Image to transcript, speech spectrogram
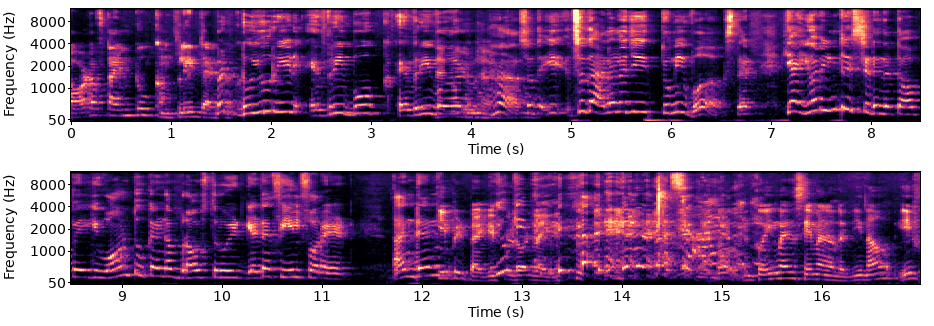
lot of time to complete that But book. do you read every book, every That word? you have. Huh. So the so the analogy to me works. That yeah, you are interested in the topic. You want to kind of browse through it, get a feel for it, and then Keep it back if you, keep don't like it. no, and going by the same analogy, now if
